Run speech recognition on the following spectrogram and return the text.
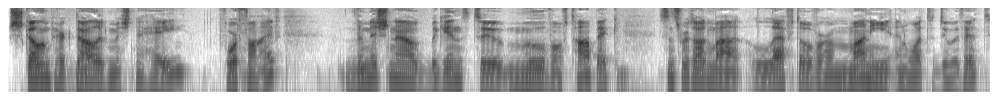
Shkalim Daled Mishnah Hey, 4 5. The Mishnah begins to move off topic. Since we're talking about leftover mana and what to do with it,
